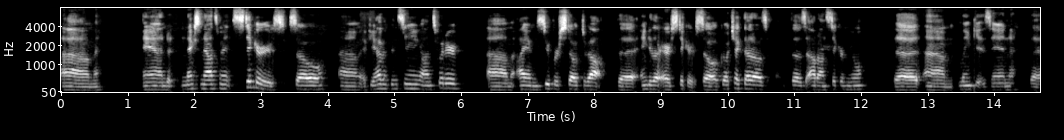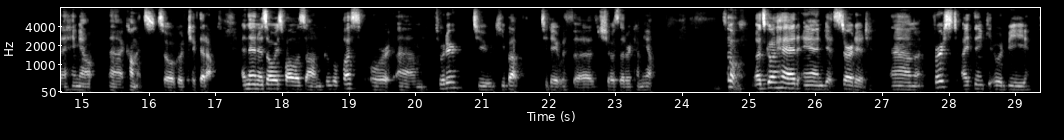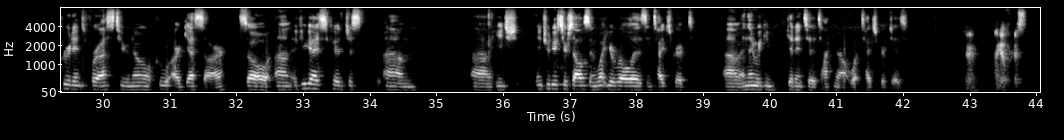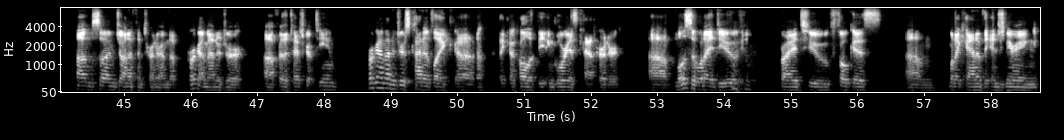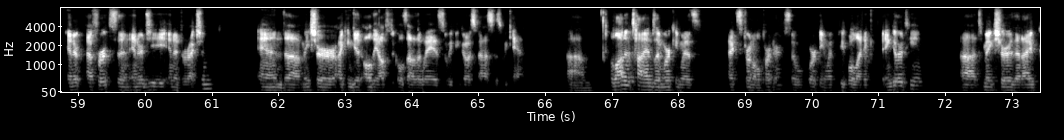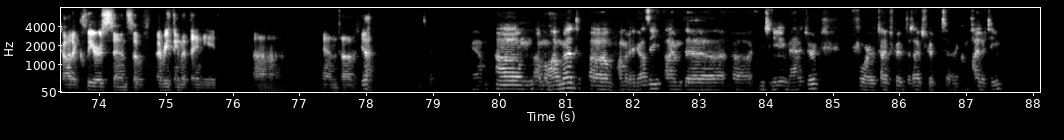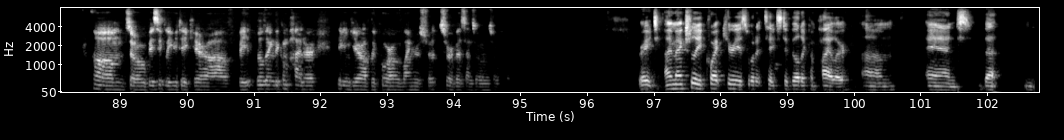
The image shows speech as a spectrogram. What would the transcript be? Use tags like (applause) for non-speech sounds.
Um, and next announcement, stickers. So um, if you haven't been seeing on Twitter, um, I am super stoked about the Angular Air stickers. So go check that out, those out on Sticker Mule. The um, link is in the Hangout uh, comments, so go check that out. And then, as always, follow us on Google Plus or um, Twitter to keep up to date with the shows that are coming up. So let's go ahead and get started. Um, first, I think it would be prudent for us to know who our guests are. So um, if you guys could just um, uh, each introduce yourselves and what your role is in TypeScript, um, and then we can get into talking about what TypeScript is. Sure, I'll go first. Um, so I'm Jonathan Turner. I'm the program manager uh, for the TypeScript team. Program manager is kind of like, uh, I think I call it the inglorious cat herder. Uh, most of what I do is try to focus um, what I can of the engineering efforts and energy in a direction and uh, make sure I can get all the obstacles out of the way so we can go as fast as we can. Um, a lot of times I'm working with external partners, so working with people like the Angular team uh, to make sure that I've got a clear sense of everything that they need. Uh, and uh, yeah, that's me. Yeah, um, I'm Mohammed, uh, Mohammed Hegazy. I'm the uh, engineering manager for TypeScript, the TypeScript uh, compiler team. Um, so basically, we take care of building the compiler, taking care of the core of the language service, and so on and so forth. Great. I'm actually quite curious what it takes to build a compiler, um, and that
